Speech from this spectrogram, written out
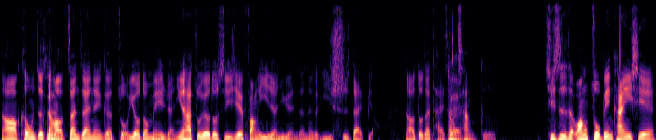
然后柯文哲刚好站在那个左右都没人，因为他左右都是一些防疫人员的那个医师代表，然后都在台上唱歌。其实往左边看一些，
